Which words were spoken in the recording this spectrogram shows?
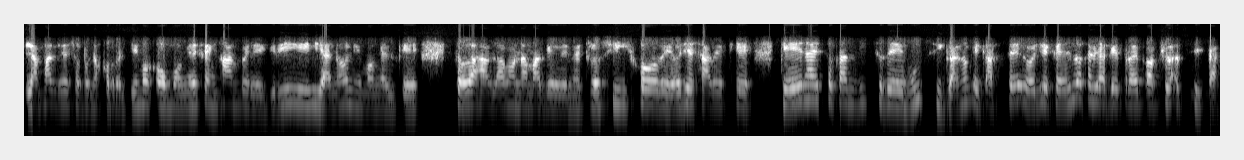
las madres eso, pues nos convertimos como en ese enjambre gris y anónimo en el que todas hablamos nada más que de nuestros hijos, de oye, ¿sabes qué, qué era esto que han dicho de música, ¿no? Que hacer, oye, ¿qué es lo que había que traer para plástica?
